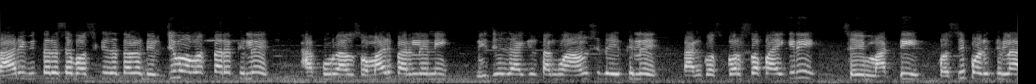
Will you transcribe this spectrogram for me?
ତାରି ଭିତରେ ସେ ବସିକି ଯେତେବେଳେ ନିର୍ଜୀବ ଅବସ୍ଥାରେ ଥିଲେ ଠାକୁର ଆଉ ସମ୍ଭାଳି ପାରିଲେନି। ନିଜେ ଯାଇକି ତାଙ୍କୁ ଆଉଁସି ଦେଇଥିଲେ ତାଙ୍କ ସ୍ପର୍ଶ ପାଇକିରି ସେଇ ମାଟି ଖସି ପଡିଥିଲା।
